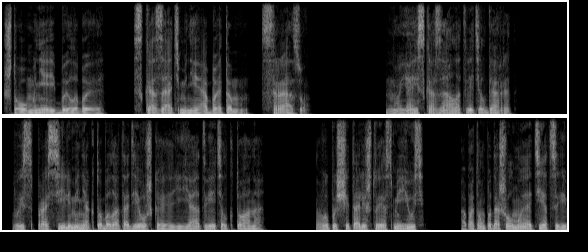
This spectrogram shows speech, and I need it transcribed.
что умней было бы сказать мне об этом сразу?» «Ну, я и сказал», — ответил Гаррет. «Вы спросили меня, кто была та девушка, и я ответил, кто она. вы посчитали, что я смеюсь, а потом подошел мой отец, и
